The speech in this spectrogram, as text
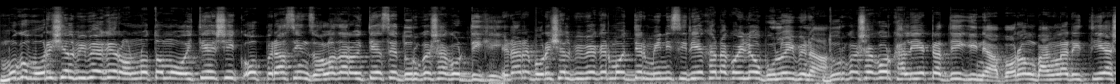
মুগু বরিশাল বিভাগের অন্যতম ঐতিহাসিক ও প্রাচীন জলাধার ঐতিহাসে দুর্গাসাগর দিঘি। এটারে বরিশাল বিভাগের মধ্যে মিনি চিড়িয়াখানা কইলেও ভুল হইবে না। দুর্গসাগর খালি একটা দিঘি না, বরং বাংলার ইতিহাস,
